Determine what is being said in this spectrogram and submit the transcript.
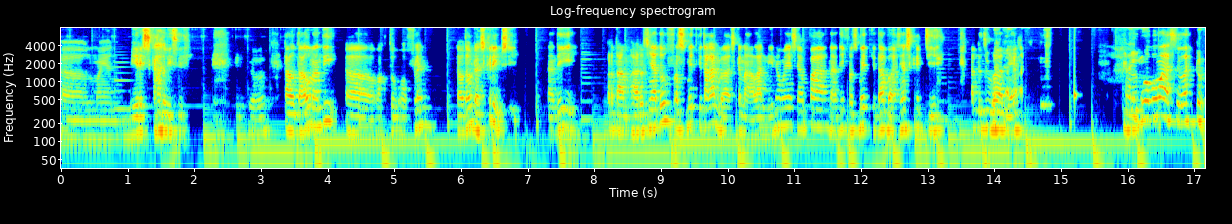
eh, lumayan miris sekali sih. Gitu. Tahu-tahu nanti eh, waktu offline tahu-tahu udah skripsi nanti pertama harusnya tuh first meet kita kan bahas kenalan. Ini namanya siapa? Nanti first meet kita bahasnya skripsi lucu banget ya. Judulmu apa mas? Waduh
